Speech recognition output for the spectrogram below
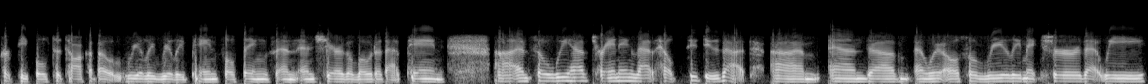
for people to talk about really, really painful things and, and share the load of that pain. Uh, and so we have training that helps you do that. Um, and, um, and we also really make sure that we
